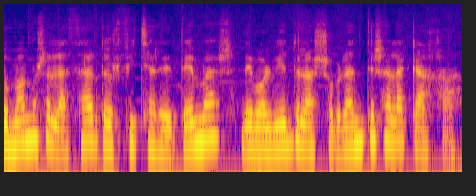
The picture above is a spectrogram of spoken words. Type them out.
Tomamos al azar dos fichas de temas, devolviendo las sobrantes a la caja.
